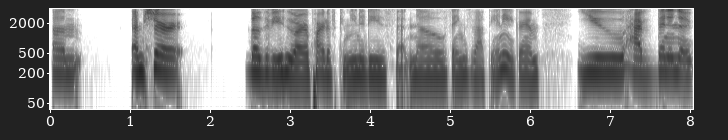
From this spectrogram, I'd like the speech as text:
um, i'm sure those of you who are a part of communities that know things about the enneagram you have been in a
